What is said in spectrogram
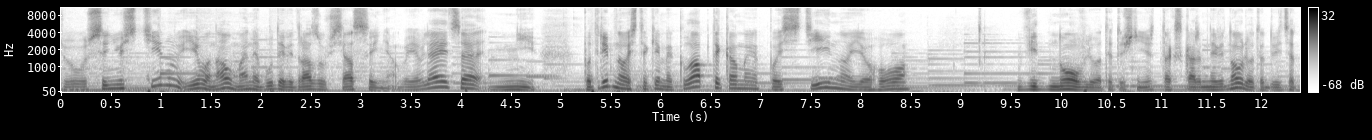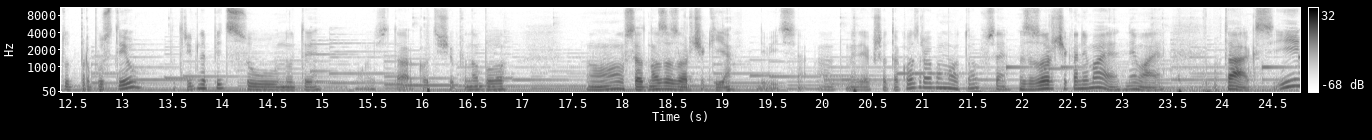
цю синю стіну, і вона у мене буде відразу вся синя. Виявляється, ні. Потрібно ось такими клаптиками постійно його відновлювати. Точніше, так скажемо, не відновлювати. Дивіться, тут пропустив. Потрібно підсунути. Ось так, от, щоб воно було. О, все одно зазорчик є. Дивіться. От ми, якщо тако зробимо, то все. Зазорчика немає? Немає. Так, і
